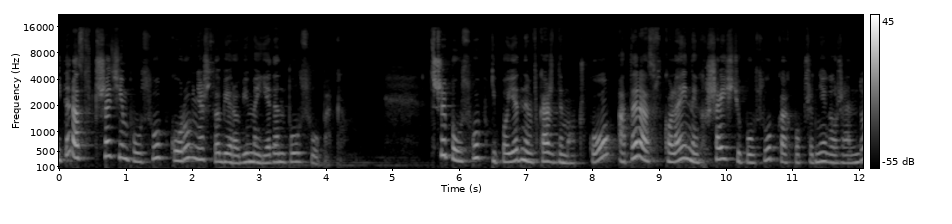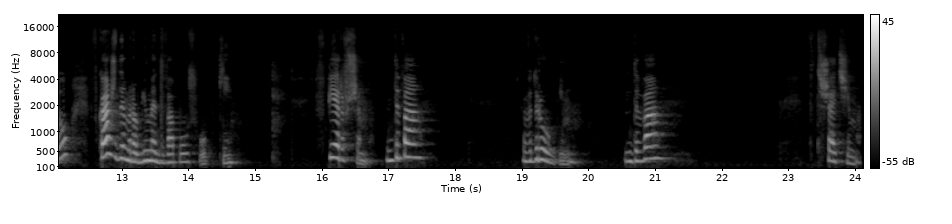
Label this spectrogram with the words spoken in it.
I teraz w trzecim półsłupku również sobie robimy jeden półsłupek. Trzy półsłupki po jednym w każdym oczku, a teraz w kolejnych sześciu półsłupkach poprzedniego rzędu w każdym robimy dwa półsłupki. W pierwszym dwa, w drugim dwa, w trzecim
